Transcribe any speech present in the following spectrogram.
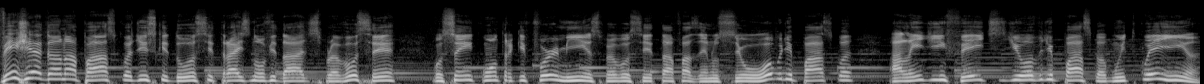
Vem chegando a Páscoa, diz que doce traz novidades para você. Você encontra aqui forminhas para você estar tá fazendo o seu ovo de Páscoa, além de enfeites de ovo de Páscoa, muito coelhinho,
